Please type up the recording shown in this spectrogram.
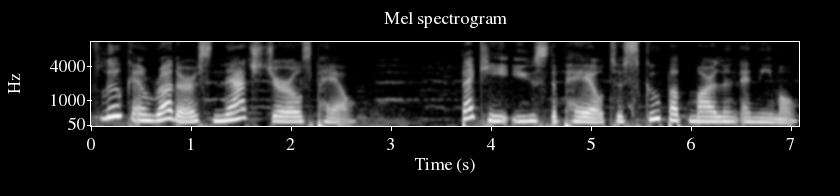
Fluke and Rudder snatched Gerald's pail. Becky used the pail to scoop up Marlin and Nemo.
